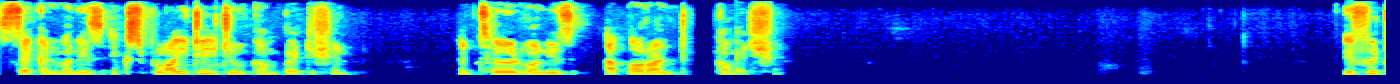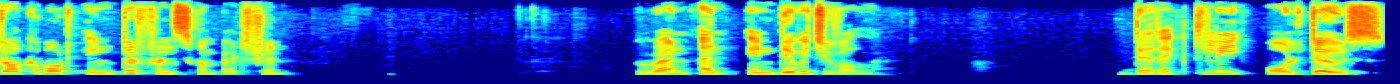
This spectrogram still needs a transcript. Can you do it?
second one is exploitative competition, and third one is apparent competition. If we talk about interference competition, when an individual directly alters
